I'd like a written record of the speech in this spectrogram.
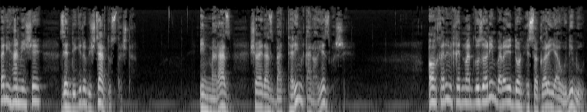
ولی همیشه زندگی رو بیشتر دوست داشتم. این مرض شاید از بدترین قرایز باشه. آخرین خدمتگذاریم برای دون ایساکار یهودی بود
